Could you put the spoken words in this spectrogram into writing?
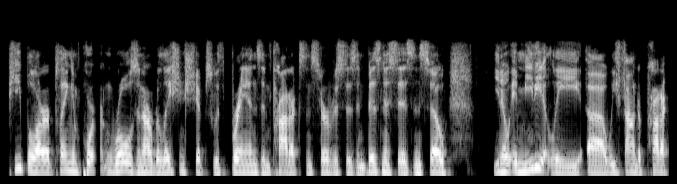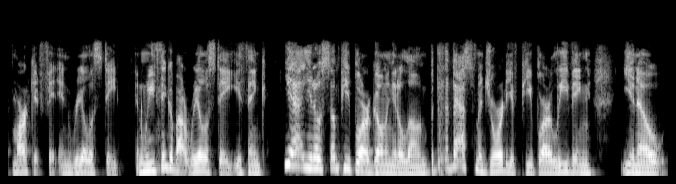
people are playing important roles in our relationships with brands and products and services and businesses. And so you know, immediately uh, we found a product market fit in real estate. And when you think about real estate, you think, yeah, you know, some people are going it alone, but the vast majority of people are leaving, you know,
